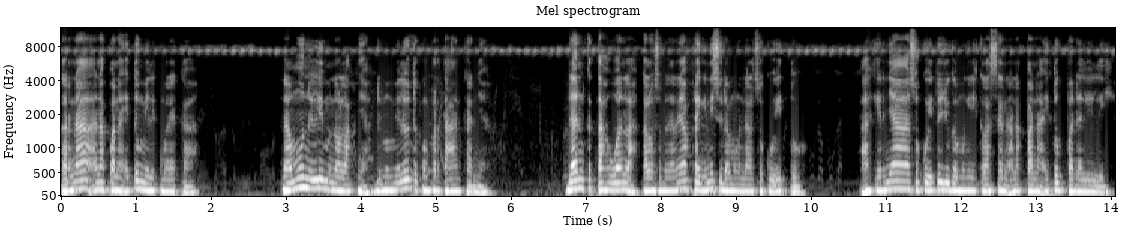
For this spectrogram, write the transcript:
Karena anak panah itu milik mereka. Namun Lily menolaknya dan memilih untuk mempertahankannya. Dan ketahuanlah kalau sebenarnya Frank ini sudah mengenal suku itu. Akhirnya suku itu juga mengikhlaskan anak panah itu kepada Lily.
